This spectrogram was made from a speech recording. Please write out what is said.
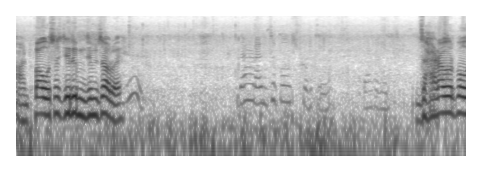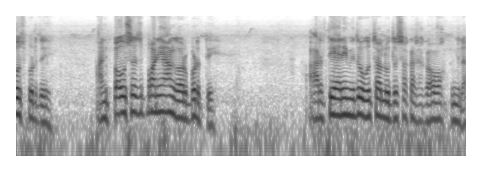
आणि पावसाची रिमझिम चालू आहे झाडांचा पाऊस पडतो झाडांचा. झाडावर पाऊस पडते आणि पावसाचं पाणी अंगावर पडते आरती आणि मी दोघं चालू होतो सकाळ सकाळ वॉकिंगला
